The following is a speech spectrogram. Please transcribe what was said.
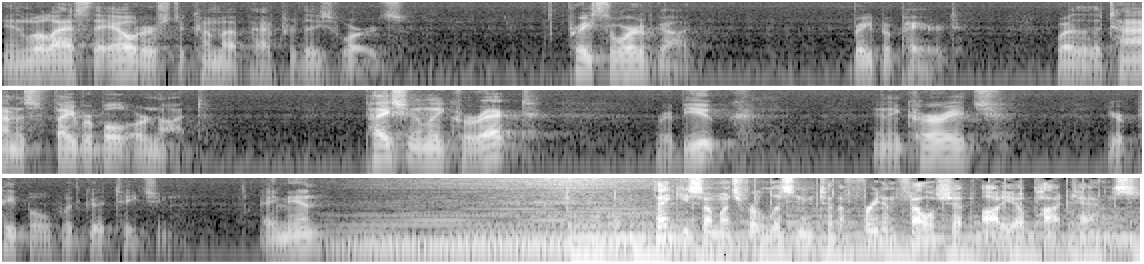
And we'll ask the elders to come up after these words. Preach the word of God. Be prepared, whether the time is favorable or not. Patiently correct, rebuke, and encourage your people with good teaching. Amen. Thank you so much for listening to the Freedom Fellowship audio podcast.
